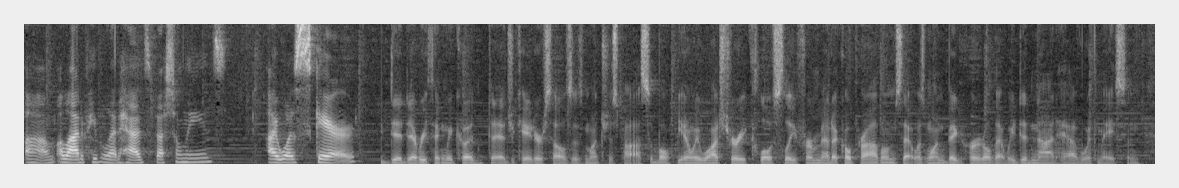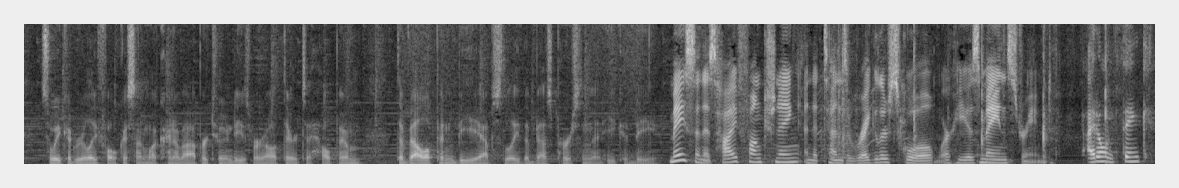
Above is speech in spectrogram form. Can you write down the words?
um, a lot of people that had special needs. I was scared. We did everything we could to educate ourselves as much as possible. You know, we watched very closely for medical problems. That was one big hurdle that we did not have with Mason. So we could really focus on what kind of opportunities were out there to help him develop and be absolutely the best person that he could be. Mason is high functioning and attends a regular school where he is mainstreamed. I don't think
